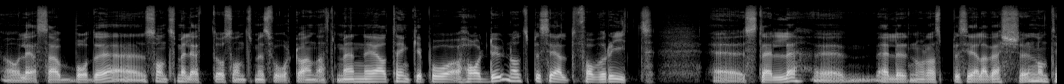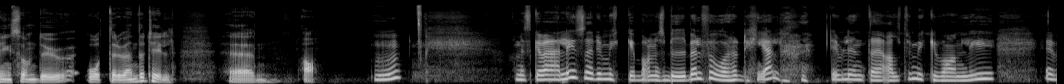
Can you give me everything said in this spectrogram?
att läsa, både sånt som är lätt och sånt som är svårt och annat. Men jag tänker på, har du något speciellt favoritställe eh, eller några speciella verser, någonting som du återvänder till? Eh, ja. Mm. Om jag ska vara ärlig så är det mycket Barnens bibel för vår del. Det blir inte alltför mycket vanlig eh,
